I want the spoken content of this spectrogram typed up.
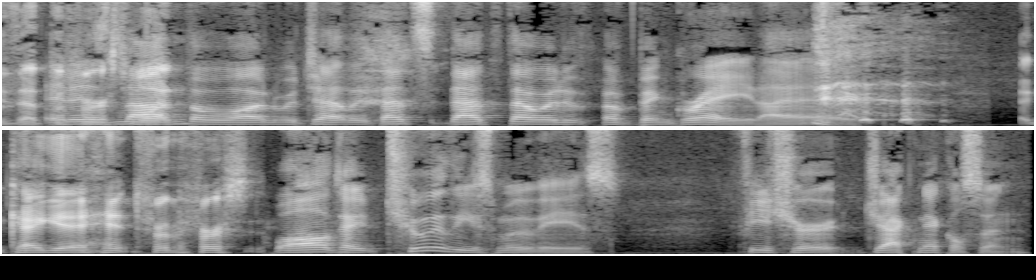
Is that the It is first not one? the one with Jet Li. That's that that would have been great. I Can I get a hint for the first? well, I'll you, two of these movies feature Jack Nicholson.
